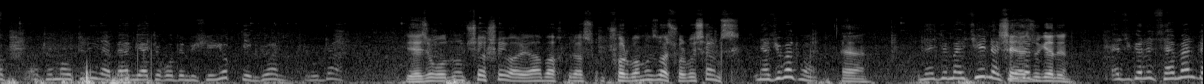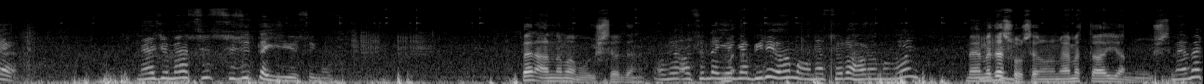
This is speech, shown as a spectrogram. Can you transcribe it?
Ot, oturma oturuyor da ben yiyecek olduğum bir şey yok diye güven burada. Yiyecek olduğun çok şey var ya. Bak biraz çorbamız var. Çorba içer misin? Necimek mi? He. Necimek için de Şey Ezu gelin. Ezgül'ü sevmem de Necimek siz süzüp de yiyorsunuz. Ben anlamam o işlerden. Onu aslında yengem biliyor ama ondan sonra hanımın. Mehmet'e sor sen onu. Mehmet daha iyi anlıyor işte. Mehmet.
